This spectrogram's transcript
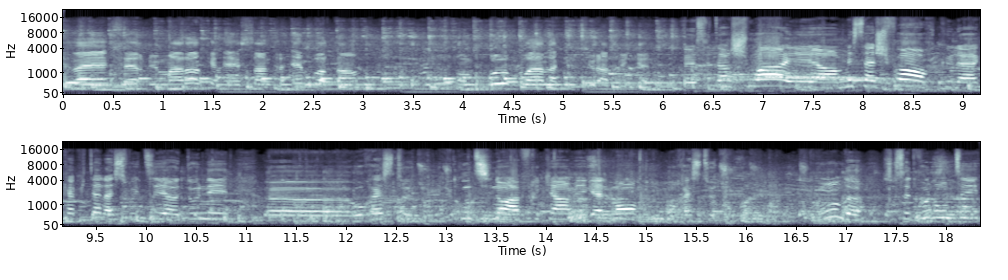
il va faire du Maroc un centre important où on peut voir la culture africaine. Euh, c'est un choix et un message fort que la capitale a souhaité euh, donner euh, continent africain, mais également au reste du, monde, sur cette volonté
